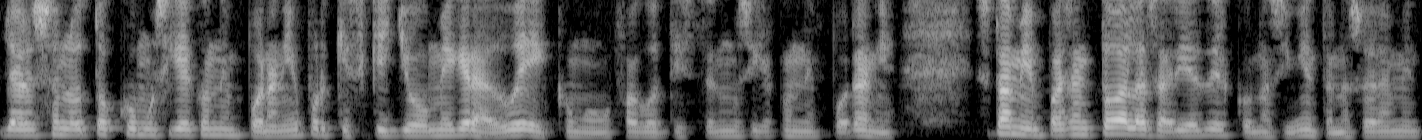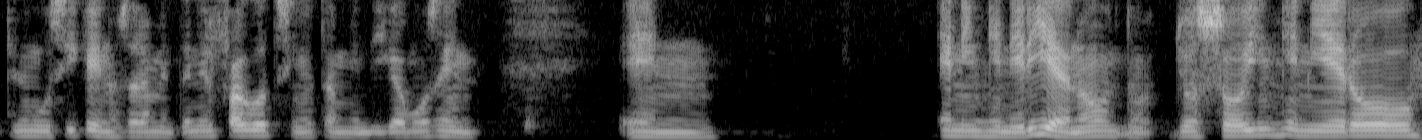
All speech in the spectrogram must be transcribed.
ya no solo toco música contemporánea porque es que yo me gradué como fagotista en música contemporánea. Eso también pasa en todas las áreas del conocimiento, no solamente en música y no solamente en el fagot, sino también digamos en, en, en ingeniería, ¿no? Yo soy ingeniero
